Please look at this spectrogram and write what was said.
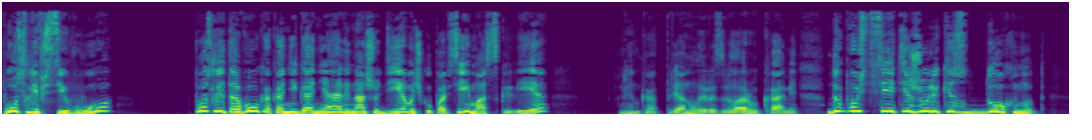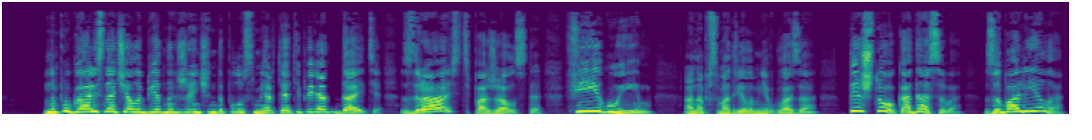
После всего? После того, как они гоняли нашу девочку по всей Москве?» Ленка отпрянула и развела руками. «Да пусть все эти жулики сдохнут! Напугали сначала бедных женщин до полусмерти, а теперь отдайте. Здрасте, пожалуйста. Фигу им!» Она посмотрела мне в глаза. «Ты что, Кадасова, заболела?»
